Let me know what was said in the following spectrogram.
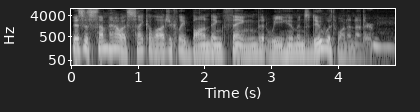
This is somehow a psychologically bonding thing that we humans do with one another. Mm.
